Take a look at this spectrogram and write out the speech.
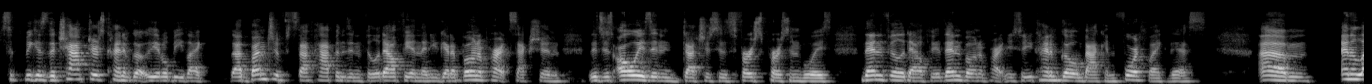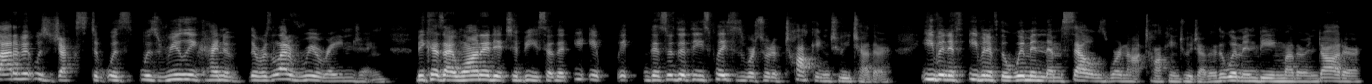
So, because the chapters kind of go it'll be like a bunch of stuff happens in Philadelphia, and then you get a Bonaparte section that's just always in Duchess's first person voice, then Philadelphia, then Bonaparte. And so you kind of go back and forth like this. Um, and a lot of it was juxt was was really kind of there was a lot of rearranging because I wanted it to be so that it, it, it so that these places were sort of talking to each other, even if even if the women themselves were not talking to each other, the women being mother and daughter.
